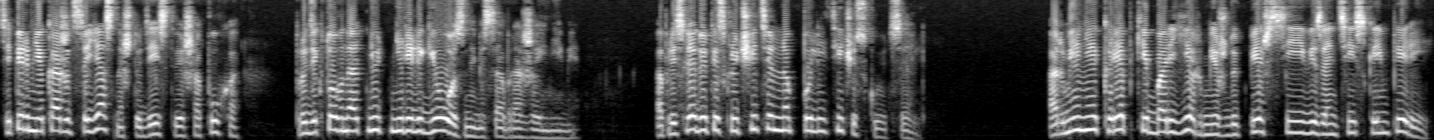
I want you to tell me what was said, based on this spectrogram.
Теперь мне кажется ясно, что действие Шапуха продиктовано отнюдь не религиозными соображениями, а преследует исключительно политическую цель. Армения — крепкий барьер между Персией и Византийской империей.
